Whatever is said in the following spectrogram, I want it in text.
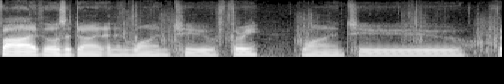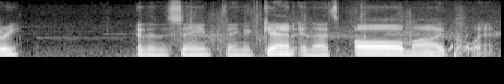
five, those are done, and then one, two, three, one, two, three, and then the same thing again, and that's all my plants.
